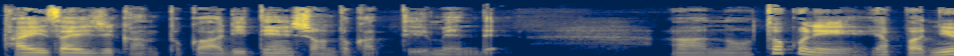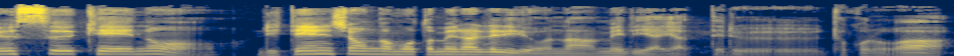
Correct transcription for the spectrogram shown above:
滞在時間とか、リテンションとかっていう面で。あの、特にやっぱニュース系のリテンションが求められるようなメディアやってるところは、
